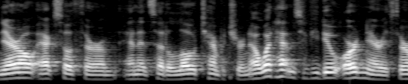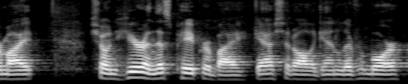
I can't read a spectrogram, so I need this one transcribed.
narrow exotherm and it's at a low temperature. Now, what happens if you do ordinary thermite? Shown here in this paper by Gash et al. again, Livermore.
